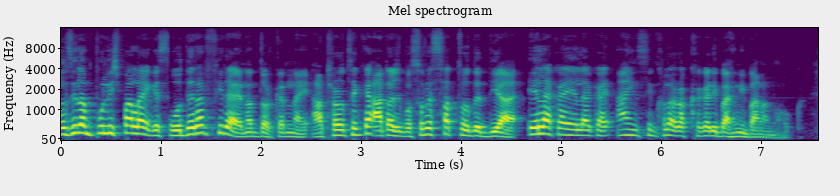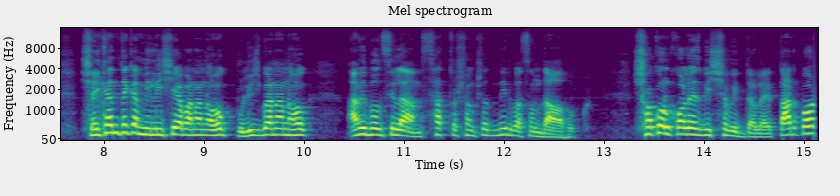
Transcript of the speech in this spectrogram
বলছিলাম, পুলিশ পালায় গেছে। ওদের আর ফিরায় আনার দরকার নাই। আঠারো থেকে আঠাশ বছরের ছাত্রদের দিয়া এলাকায় এলাকায় আইন শৃঙ্খলা রক্ষাকারী বাহিনী বানানো হোক। সেইখান থেকে মিলিশিয়া বানানো হোক, পুলিশ বানানো হোক আমি বলছিলাম, ছাত্র সংসদ নির্বাচন দেওয়া হোক। সকল কলেজ, বিশ্ববিদ্যালয়ে, তারপর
